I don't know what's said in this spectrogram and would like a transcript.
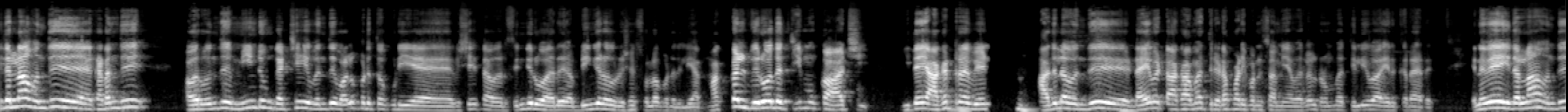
இதெல்லாம் வந்து கடந்து அவர் வந்து மீண்டும் கட்சியை வந்து வலுப்படுத்தக்கூடிய விஷயத்தை அவர் செஞ்சிருவாரு அப்படிங்கிற ஒரு விஷயம் சொல்லப்படுது இல்லையா? மக்கள் விரோத திமுக ஆட்சி இதை அகற்ற வேண்டும் அதுல வந்து டைவர்ட் ஆகாம திரு. எடப்பாடி பழனிசாமி அவர்கள் ரொம்ப தெளிவா இருக்கிறாரு. எனவே இதெல்லாம் வந்து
